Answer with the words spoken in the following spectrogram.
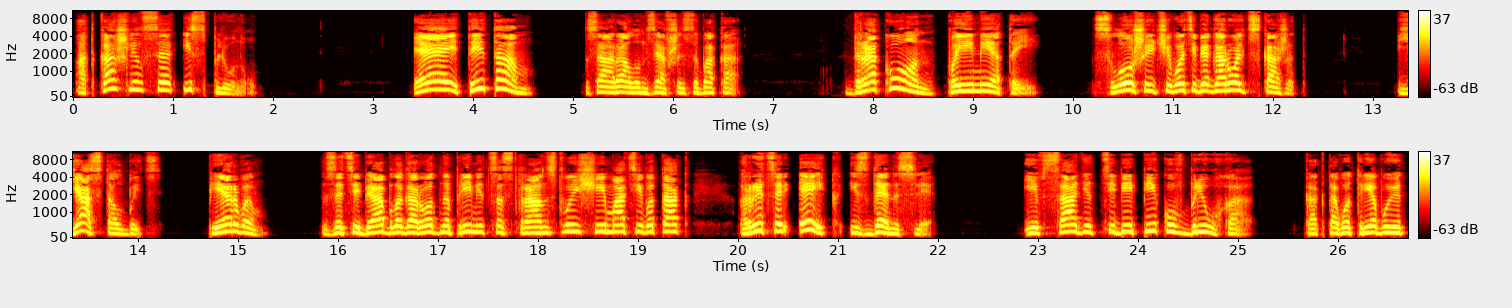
откашлялся и сплюнул. — Эй, ты там! — заорал он, взявшись за бока. — Дракон поиметый! Слушай, чего тебе Горольд скажет. Я, стал быть, первым за тебя благородно примется странствующий, мать его так, рыцарь Эйк из Денесли, и всадит тебе пику в брюхо, как того требует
